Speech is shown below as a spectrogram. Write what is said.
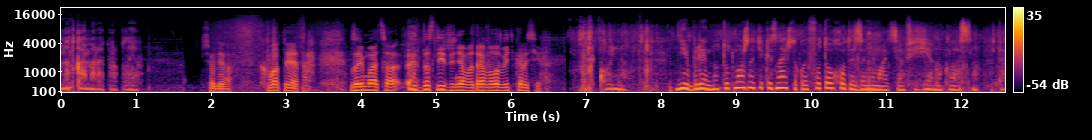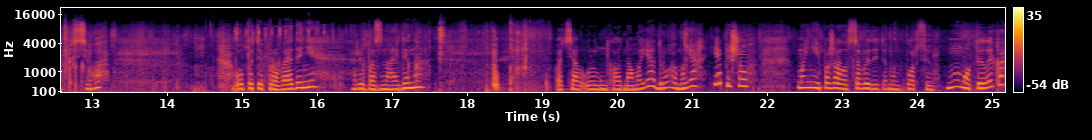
Прямо над камерою проплив. Все, Лена, хватить. Займатися дослідженнями, треба ловити карасів. Прикольно. Ні, блін, ну тут можна тільки, знаєш, такою фотоохотою займатися. Офігенно, класно. Так, все. Опити проведені, риба знайдена. Оця лунка одна моя, друга моя. Я пішов. Мені, пожалуйста, видайте мою порцію мотилика.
